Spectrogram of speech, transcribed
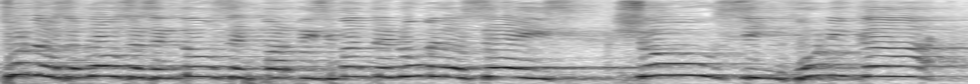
Fuertes los aplausos entonces, participante número 6, Show Sinfónica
